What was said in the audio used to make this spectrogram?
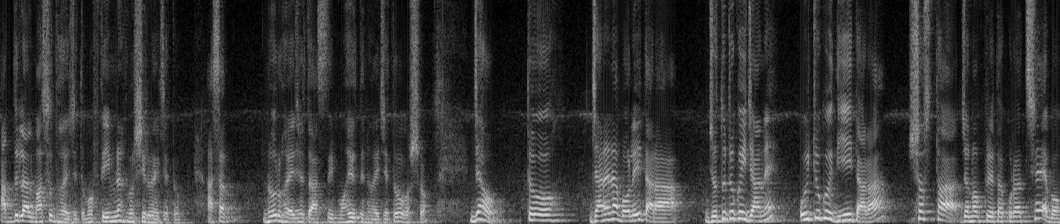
আবদুল্লাল মাসুদ হয়ে যেত, মুফতি ইমরান বশির হয়ে যেত, আসাদ নূর হয়ে যেত, আসিফ মহিউদ্দিন হয়ে যেত অবশ্য। যাও তো জানে না বলেই তারা যতটুকুই জানে ওইটুকুই দিয়েই তারা সস্তা জনপ্রিয়তা কুড়াচ্ছে এবং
